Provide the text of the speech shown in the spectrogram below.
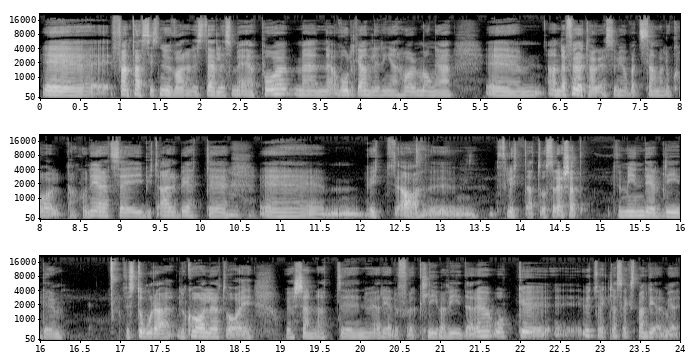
Eh, fantastiskt nuvarande ställe som jag är på men av olika anledningar har många eh, andra företagare som jobbat i samma lokal pensionerat sig, bytt arbete, eh, bytt, ja, eh, flyttat och sådär. Så att för min del blir det för stora lokaler att vara i. Och jag känner att eh, nu är jag redo för att kliva vidare och eh, utvecklas och expandera mer.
